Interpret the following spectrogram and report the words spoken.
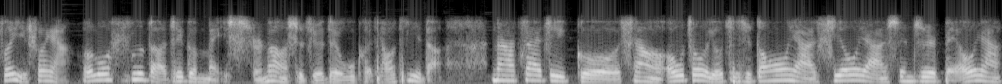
所以说呀，俄罗斯的这个美食呢是绝对无可挑剔的。那在这个像欧洲，尤其是东欧呀、西欧呀，甚至北欧呀，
